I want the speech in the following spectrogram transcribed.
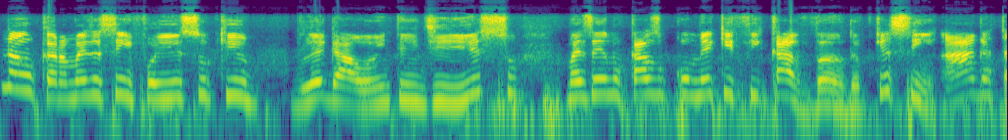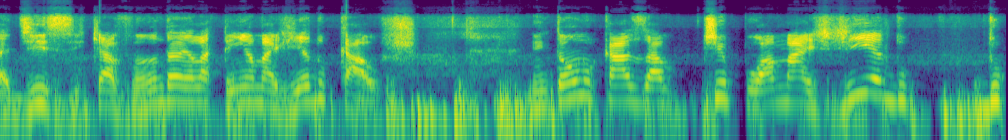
Não, cara, mas assim, foi isso que. Legal, eu entendi isso, mas aí no caso, como é que fica a Wanda? Porque assim, a Agatha disse que a Wanda ela tem a magia do caos. Então, no caso, a, tipo, a magia do, do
